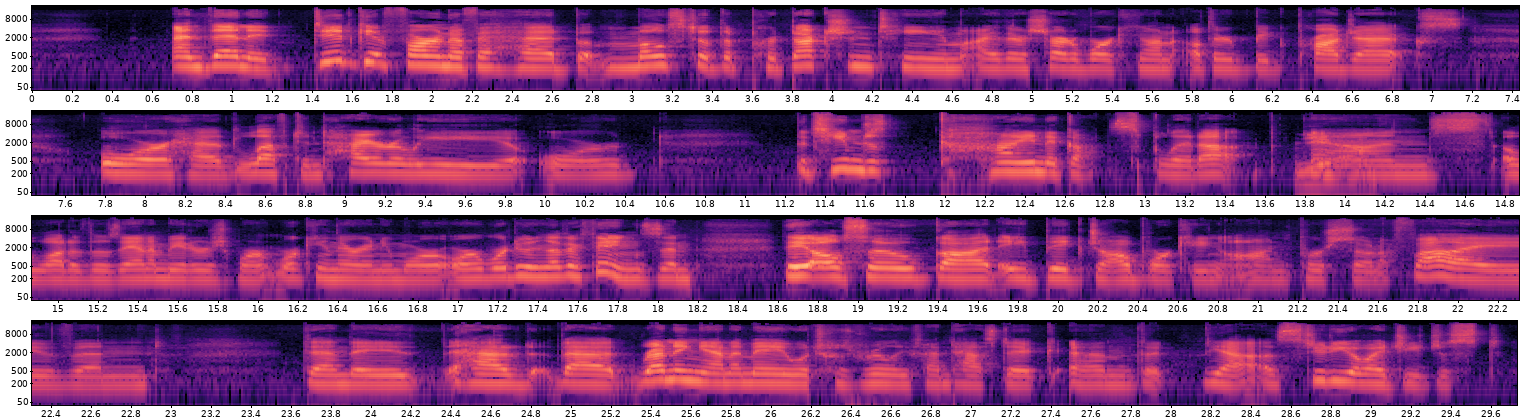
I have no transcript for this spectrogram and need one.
And then it did get far enough ahead, but most of the production team either started working on other big projects or had left entirely, or the team just kind of got split up. Yeah. And a lot of those animators weren't working there anymore or were doing other things. And they also got a big job working on Persona 5 and then they had that running anime which was really fantastic and that yeah studio I.G just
